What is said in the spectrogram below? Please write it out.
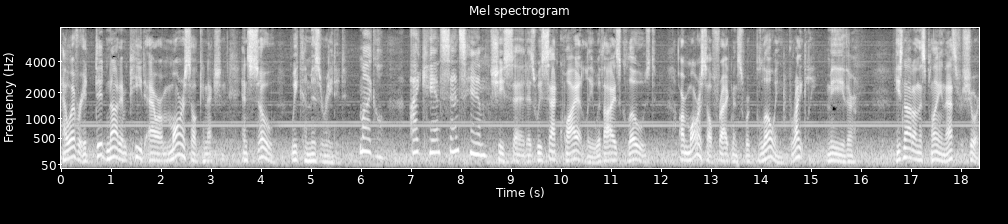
However, it did not impede our Morrisell connection, and so we commiserated. Michael, I can't sense him, she said as we sat quietly with eyes closed. Our Morrisell fragments were glowing brightly. Me either. He's not on this plane, that's for sure.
